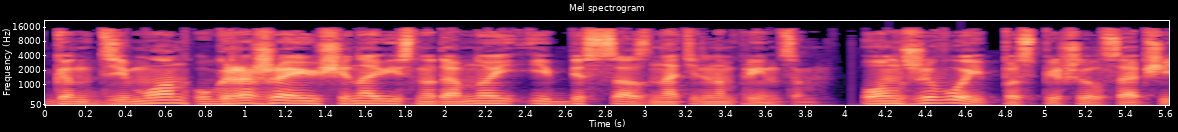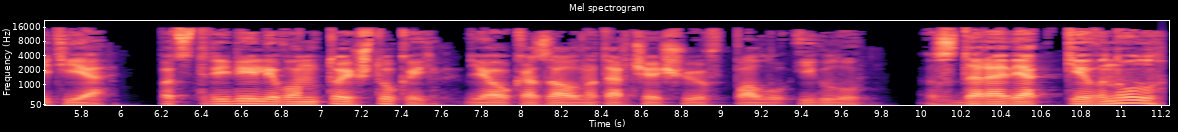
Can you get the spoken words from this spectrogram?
Гандимон угрожающе навис надо мной и бессознательным принцем. «Он живой», — поспешил сообщить я. «Подстрелили вон той штукой», — я указал на торчащую в полу иглу. Здоровяк кивнул.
